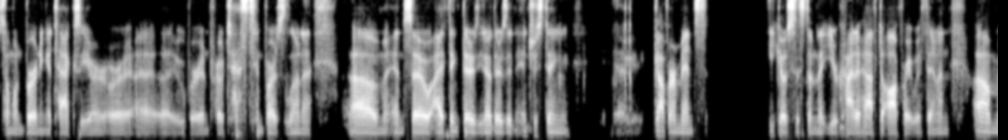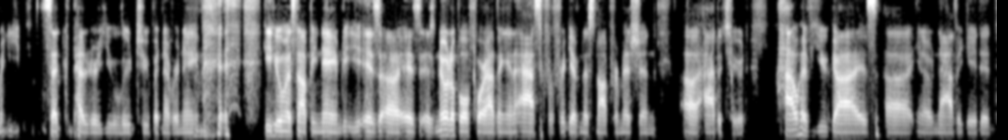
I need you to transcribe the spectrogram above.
someone burning a taxi or, or a, a Uber in protest in Barcelona. Um, and so I think there's, you know, there's an interesting uh, government ecosystem that you kind of have to operate within. And um, said competitor you allude to but never name, he who must not be named, is, uh, is, is notable for having an ask for forgiveness, not permission uh, attitude. How have you guys, uh, you know, navigated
